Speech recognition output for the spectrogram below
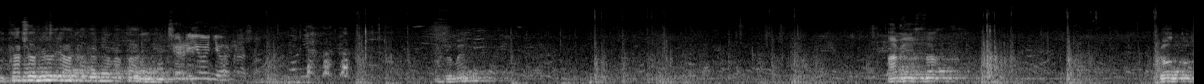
i Kaczor Julia, Akademia Natalii. Kaczor Junior. Możemy? Na miejsca. Gotów.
